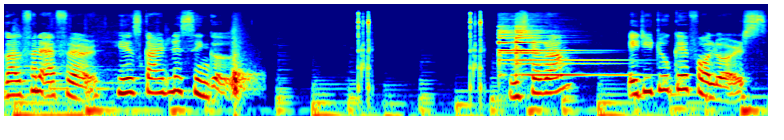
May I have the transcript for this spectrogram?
Girlfriend affair He is currently single. Instagram 82k followers.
